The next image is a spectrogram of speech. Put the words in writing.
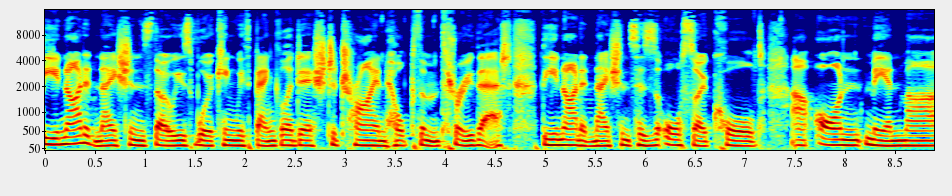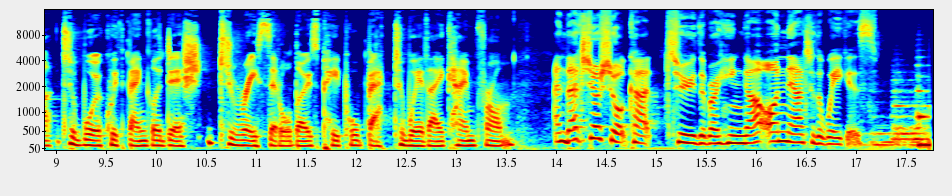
The United Nations, though, is working with Bangladesh to try and help them through that. The United Nations has also called uh, on Myanmar to work with Bangladesh to resettle those people back to where they came from. And that's your shortcut to the Rohingya. On now to the Uyghurs.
